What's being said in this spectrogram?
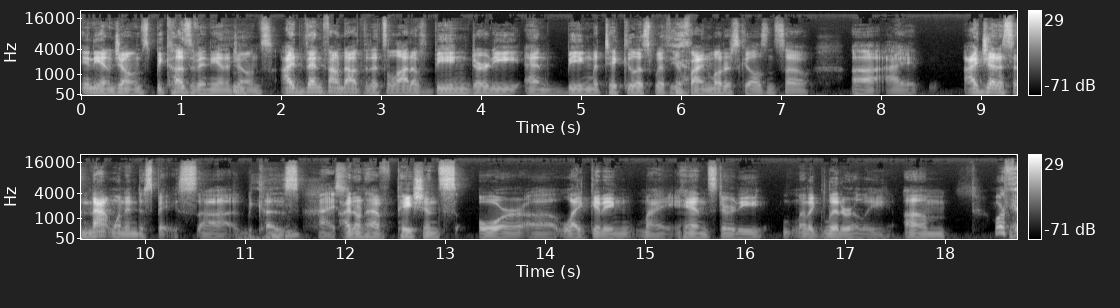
Indiana Jones because of Indiana Hmm. Jones. I then found out that it's a lot of being dirty and being meticulous with your Yeah. fine motor skills, and so uh, I I jettisoned that one into space uh, because Nice. I don't have patience or uh, like getting my hands dirty, like literally um, or Yeah.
